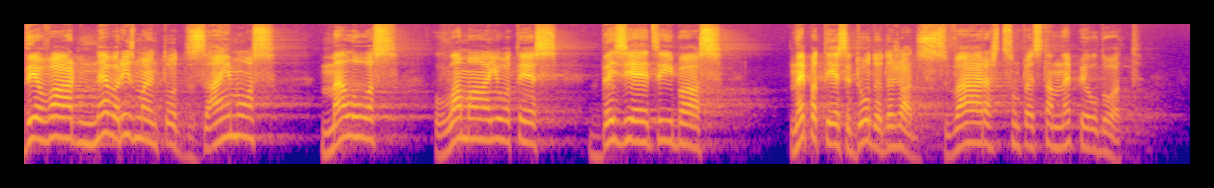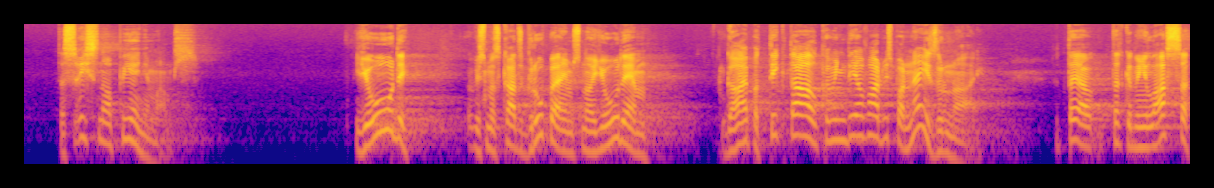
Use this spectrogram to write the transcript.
Dieva vārdu nevar izmantot zaimos, melos, lamājoties, bezjēdzībās, nepatiesi dodot dažādas svērastus un pēc tam nepildot. Tas viss nav pieņemams. Jūdi, vismaz kāds grupējums no jūdiem, gāja pat tik tālu, ka viņi dievu vārdu vispār neizrunāja. Tajā, tad, kad viņi lasa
